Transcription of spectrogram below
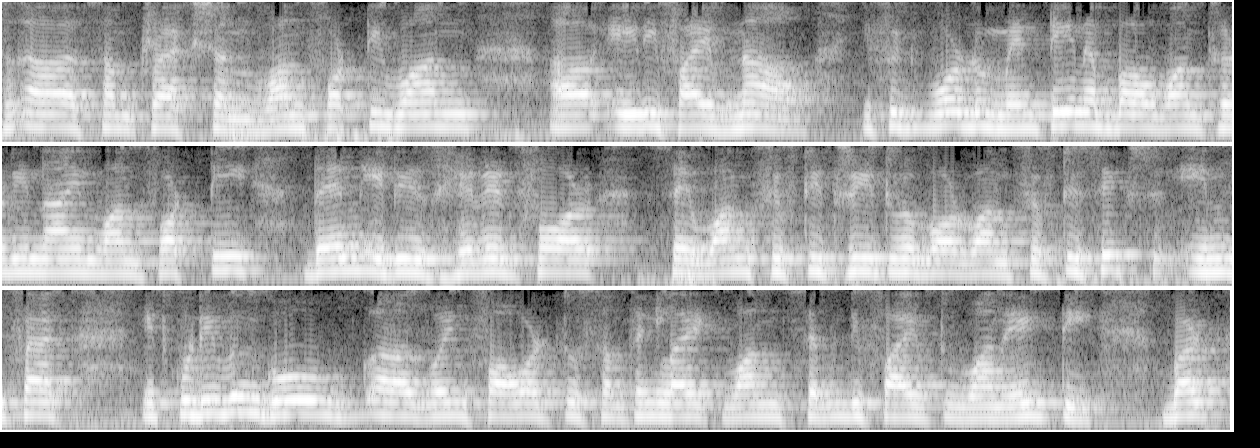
uh, some traction. 141 uh, 85 now. If it were to maintain above 139 140 then it is headed for say 153 to about 156 in fact it could even go uh, going forward to something like 175 to 180 but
